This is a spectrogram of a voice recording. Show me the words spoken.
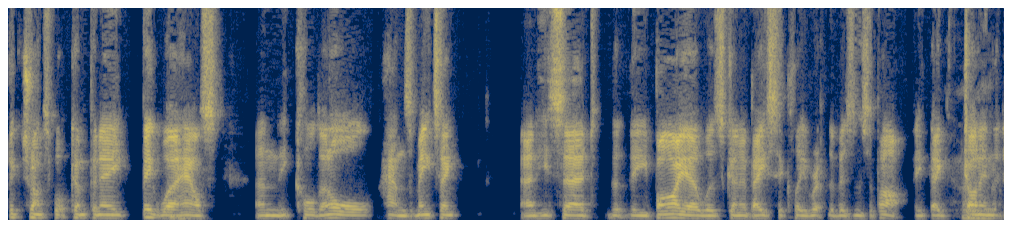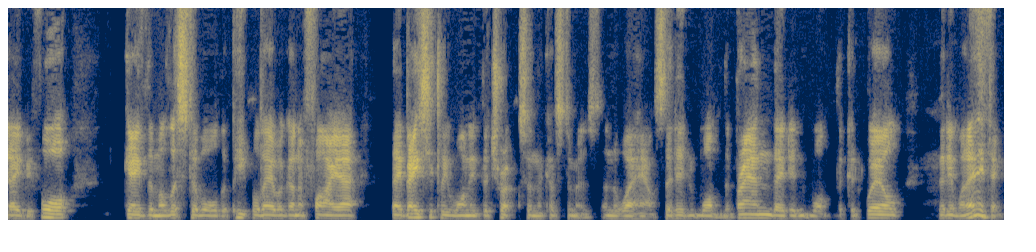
big transport company, big warehouse and he called an all hands meeting and he said that the buyer was going to basically rip the business apart. They, had oh. gone in the day before, gave them a list of all the people they were going to fire. They basically wanted the trucks and the customers and the warehouse. They didn't want the brand, they didn't want the goodwill, they didn't want anything.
